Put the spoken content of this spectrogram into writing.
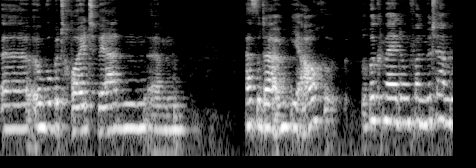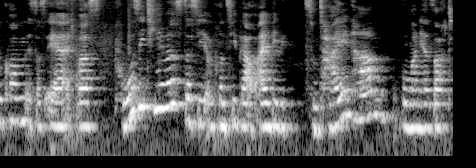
äh, irgendwo betreut werden. Ähm, Hast du da irgendwie auch Rückmeldungen von Müttern bekommen? Ist das eher etwas Positives, dass sie im Prinzip ja auch ein Baby zum Teilen haben, wo man ja sagt,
